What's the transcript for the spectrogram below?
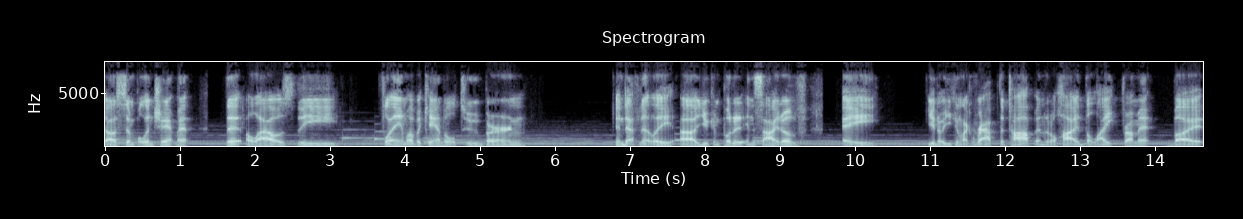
a simple enchantment that allows the flame of a candle to burn indefinitely uh you can put it inside of a you know you can like wrap the top and it'll hide the light from it but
